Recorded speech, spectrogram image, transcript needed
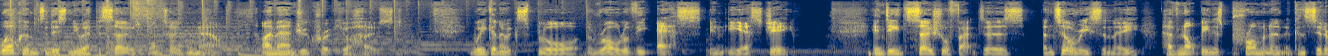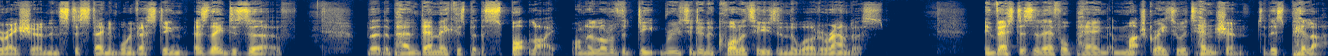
Welcome to this new episode of Vontobel Now. I'm Andrew Crook, your host. We're going to explore the role of the S in ESG. Indeed, social factors, until recently, have not been as prominent a consideration in sustainable investing as they deserve. But the pandemic has put the spotlight on a lot of the deep rooted inequalities in the world around us. Investors are therefore paying much greater attention to this pillar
